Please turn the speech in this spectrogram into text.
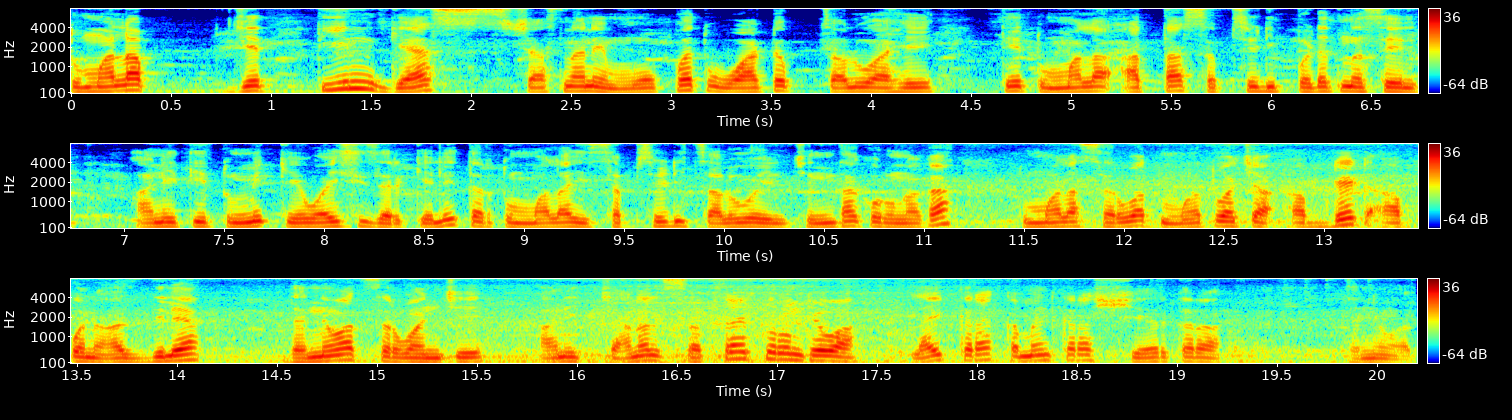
तुम्हाला जे तीन गॅस शासनाने मोफत वाटप चालू आहे ते तुम्हाला आत्ता सबसिडी पडत नसेल आणि ती तुम्ही के वाय सी जर केली तर तुम्हाला ही सबसिडी चालू होईल. चिंता करू नका. तुम्हाला सर्वात महत्त्वाच्या अपडेट आपण आज दिल्या. धन्यवाद सर्वांचे. आणि चॅनल सबस्क्राईब करून ठेवा. लाईक करा कमेंट करा शेअर करा. धन्यवाद.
